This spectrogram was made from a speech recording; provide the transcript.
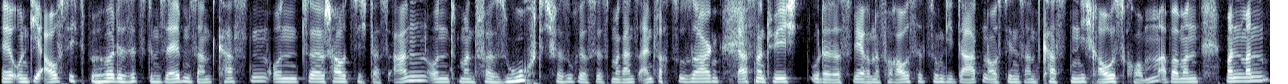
Äh, und die Aufsichtsbehörde sitzt im selben Sandkasten und äh, schaut sich das an und man versucht, ich versuche das jetzt mal ganz einfach zu sagen, dass natürlich, oder das wäre eine Voraussetzung, die Daten aus den Sandkasten nicht rauskommen, aber man, man, man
